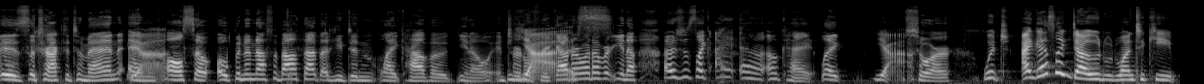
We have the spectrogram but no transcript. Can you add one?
Is attracted to men and Yeah. also open enough about that that he didn't like have a you know internal freak out or whatever. You know, I was just like, I uh, okay, like Yeah. sure, Which I guess like Daoud would want to keep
